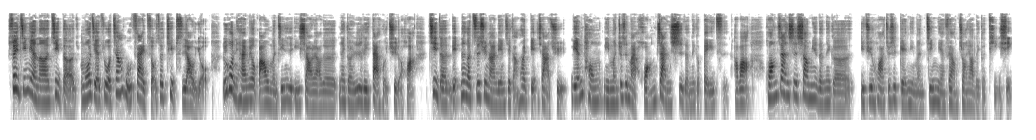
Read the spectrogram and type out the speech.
所以今年呢，记得摩羯座江湖再走，这 tips 要有。如果你还没有把我们今日以小聊的那个日历带回去的话，记得连那个资讯栏连接赶快点下去，连同你们就是买黄战士的那个杯子，好不好？黄战士上面的那个一句话，就是给你们今年非常重要的一个提醒。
